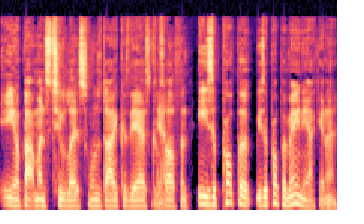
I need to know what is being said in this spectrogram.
you know Batman's too late, someone's died because the hair's cut Yeah. off, and he's a proper he's a proper maniac in it.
